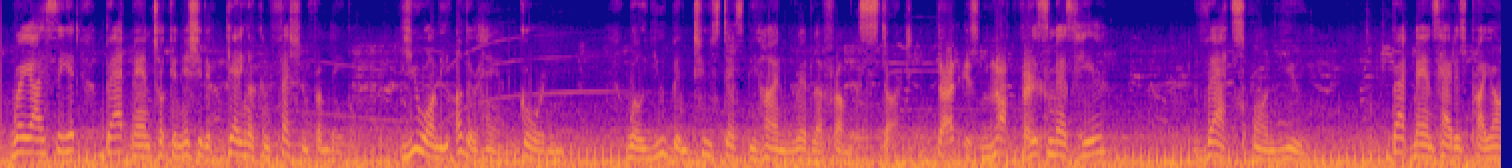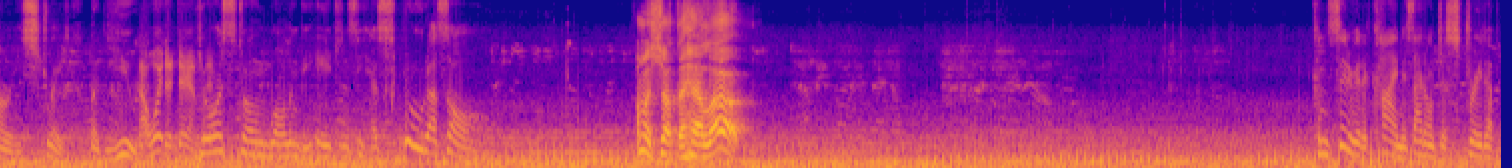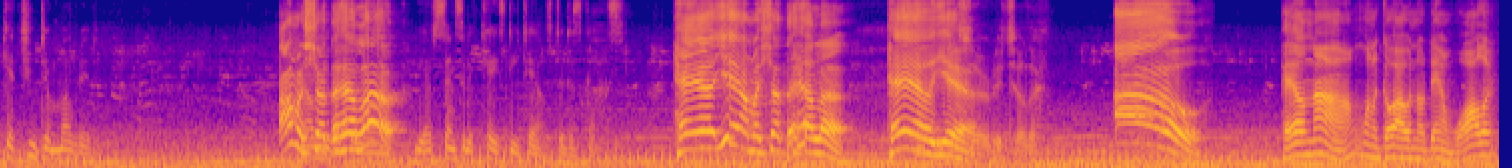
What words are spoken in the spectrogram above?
Way I see it, Batman took initiative getting a confession from Nabel. You, on the other hand, Gordon, well, you've been two steps behind Riddler from the start. That is not fair. This mess here, that's on you. Batman's had his priorities straight, but you, Now wait a damn your minute. stonewalling the agency has screwed us all. I'm gonna shut the hell up. Consider it a kindness I don't just straight up get you demoted. I'm gonna Now shut the hell up. We have sensitive case details to discuss. Hell yeah, I'm gonna shut the hell up. Hell yeah. Serve each other. Oh. Hell nah. I don't wanna go out with no damn Waller.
